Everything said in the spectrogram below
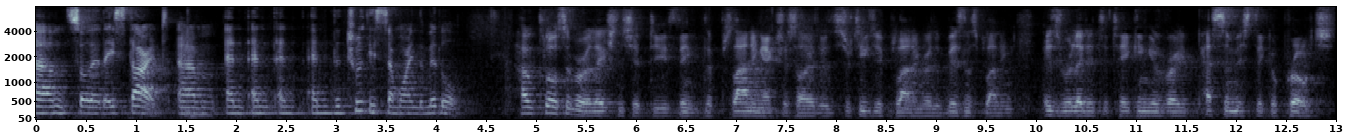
um, so that they start. Um, and, and, and, and the truth is somewhere in the middle. How close of a relationship do you think the planning exercise or the strategic planning or the business planning is related to taking a very pessimistic approach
